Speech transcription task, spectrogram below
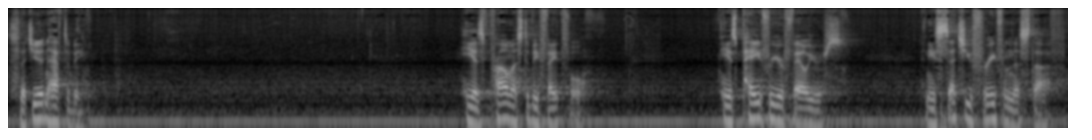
so that you didn't have to be. He has promised to be faithful. He has paid for your failures. And He sets you free from this stuff.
